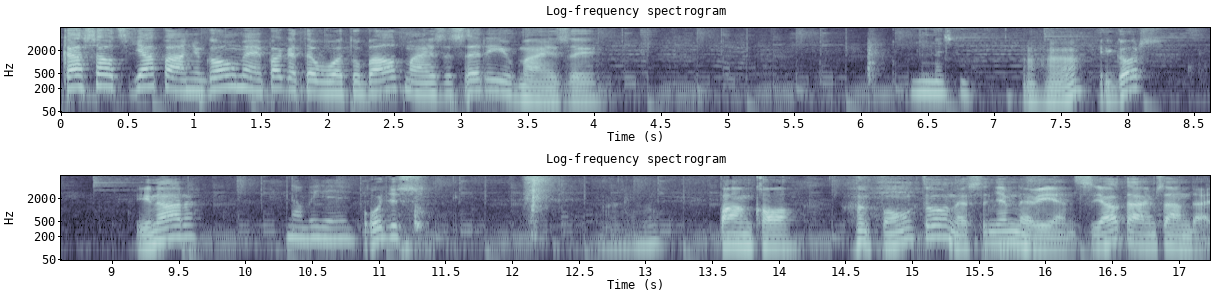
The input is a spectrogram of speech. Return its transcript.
Kā sauc Japāņu gaumē pagatavotu baltmaizes erīvu maizi? Nezinu. Aha, Igors, Ināra, Nav ideja. Uģis, Panko. Punktu nesaņem neviens. Jautājums Andai.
